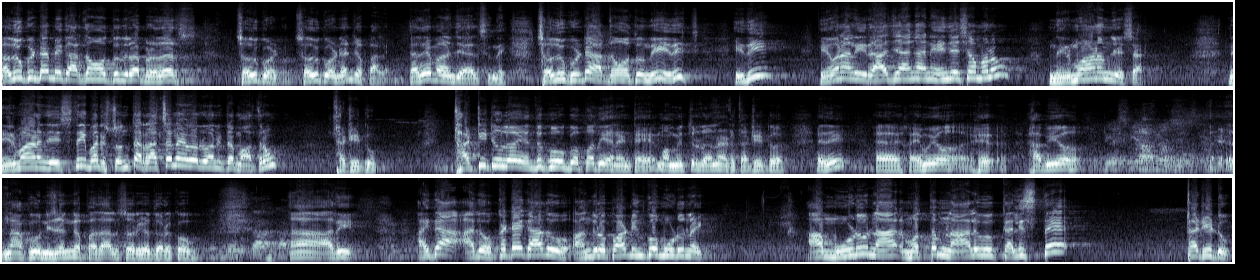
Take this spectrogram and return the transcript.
చదువుకుంటే మీకు అర్థమవుతుందిరా బ్రదర్స్ చదువుకోండి చదువుకోండి అని చెప్పాలి. అదే మనం చేయాల్సింది. చదువుకుంటే అర్థమవుతుంది ఇది ఇది ఏమనాలి ఈ రాజ్యాంగాన్ని ఏం చేసాం మనం? నిర్మాణం చేశారు. నిర్మాణం చేస్తే మరి సొంత రచన ఎవరు అంటే మాత్రం థర్టీ టూ. థర్టీ టూలో ఎందుకు గొప్పది అని అంటే మా మిత్రుడు అన్నాడు థర్టీ టూ ఇది హెమియో హె- హబియో నాకు నిజంగా పదాలు సరిగా దొరకవు. అది అయితే అది ఒక్కటే కాదు అందులో పాటు ఇంకో మూడు ఉన్నాయి. ఆ మూడు నా మొత్తం నాలుగు కలిస్తే థర్టీ టూ.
